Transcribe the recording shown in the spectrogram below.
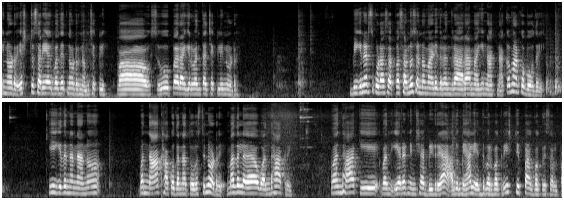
ಈಗ ನೋಡ್ರಿ ಎಷ್ಟು ಸರಿಯಾಗಿ ಬಂದೈತೆ ನೋಡ್ರಿ ನಮ್ಮ ಚಕ್ಲಿ. ವಾವ್ ಸೂಪರ್ ಆಗಿರುವಂಥ ಚಕ್ಲಿ ನೋಡ್ರಿ. ಬಿಗಿನರ್ಸ್ ಕೂಡ ಸ್ವಲ್ಪ ಸಣ್ಣ ಸಣ್ಣ ಮಾಡಿದ್ರಂದ್ರೆ ಆರಾಮಾಗಿ ನಾಲ್ಕು ನಾಲ್ಕು ಮಾಡ್ಕೋಬೋದು ರೀ ಈಗ ಇದನ್ನು ನಾನು ಒಂದು ನಾಲ್ಕು ಹಾಕೋದನ್ನು ತೋರಿಸ್ತೀನಿ ನೋಡ್ರಿ. ಮೊದಲು ಒಂದು ಹಾಕ್ರಿ. ಒಂದು ಹಾಕಿ ಒಂದು ಎರಡು ನಿಮಿಷ ಬಿಡ್ರಿ. ಅದು ಮ್ಯಾಲೆ ಎದ್ದು ಬರ್ಬೇಕ್ರಿ, ಸ್ಟಿಪ್ ಆಗ್ಬೇಕ್ರಿ ಸ್ವಲ್ಪ.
